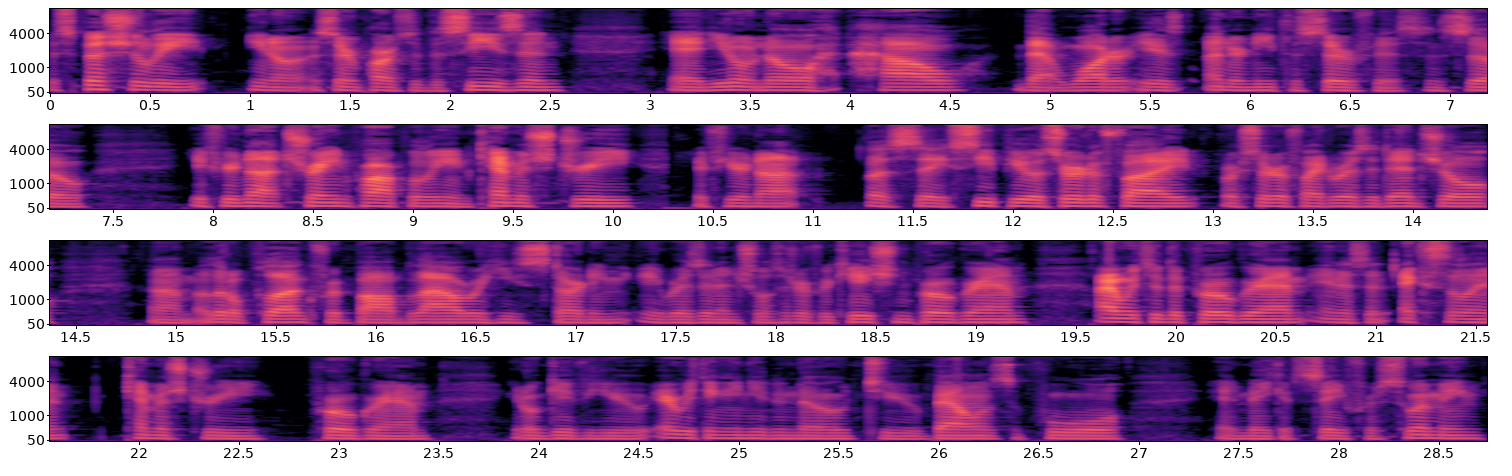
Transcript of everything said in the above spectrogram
especially you know certain parts of the season, and you don't know how that water is underneath the surface. And so, if you're not trained properly in chemistry, if you're not, let's say, CPO certified or certified residential, um, a little plug for Bob Lowry. He's starting a residential certification program. I went through the program, and it's an excellent chemistry program. It'll give you everything you need to know to balance the pool and make it safe for swimming.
